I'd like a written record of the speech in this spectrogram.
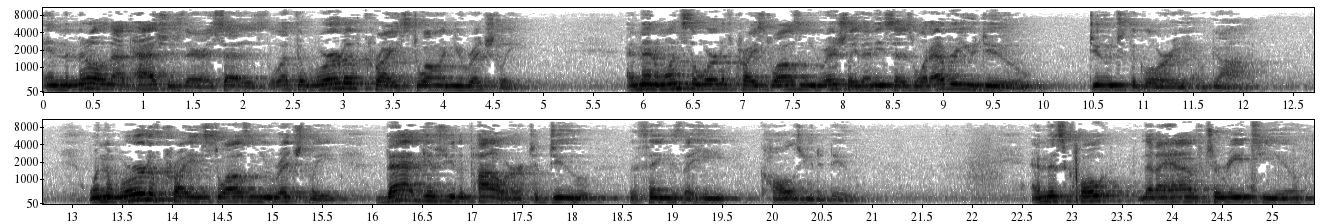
In the middle of that passage there, it says, Let the word of Christ dwell in you richly. And then once the word of Christ dwells in you richly, then he says, Whatever you do, do to the glory of God. When the word of Christ dwells in you richly, that gives you the power to do the things that he calls you to do. And this quote that I have to read to you,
